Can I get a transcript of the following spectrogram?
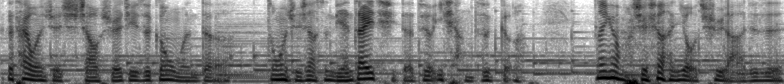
这个泰文学小学其实跟我们的中文学校是连在一起的，只有一墙之隔。那因为我们学校很有趣啦，就是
